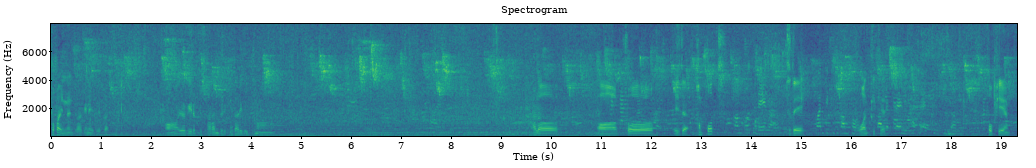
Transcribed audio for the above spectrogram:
표가 있는지 확인해야 될 것 같아 어 여기 이렇게 사람들이 기다리고 있구나 Hello 어 for is it comfort Combo today, right? today One ticket combo. One ticket. But the train will catch at 2 p.m. 4 p.m.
